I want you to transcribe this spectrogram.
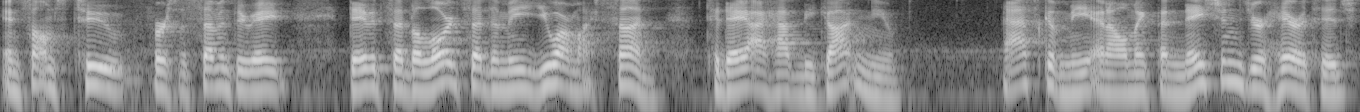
In Psalms 2, verses 7 through 8, David said, The Lord said to me, You are my son. Today I have begotten you. Ask of me, and I will make the nations your heritage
